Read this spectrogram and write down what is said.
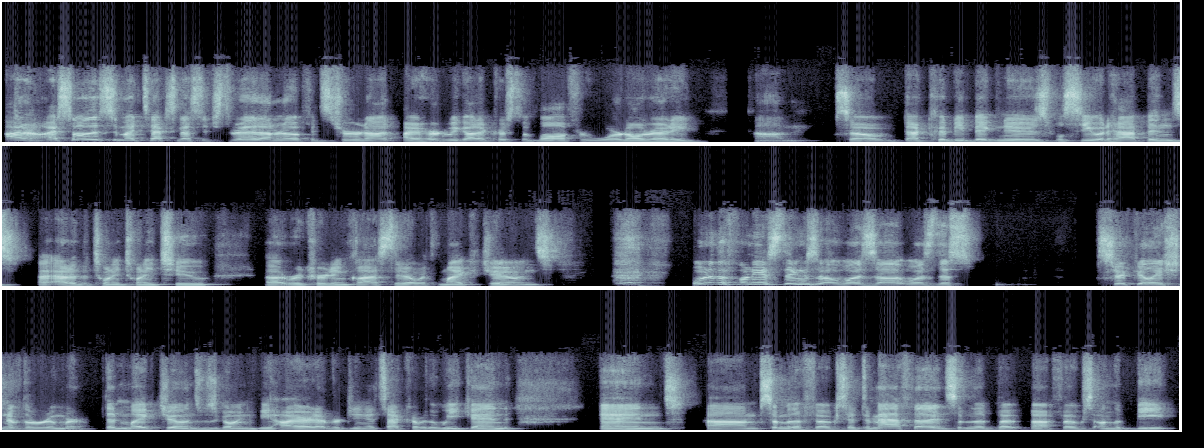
I don't know. I saw this in my text message thread. I don't know if it's true or not. I heard we got a crystal ball for Ward already. Um, so that could be big news. We'll see what happens uh, out of the 2022 uh, recruiting class there with Mike Jones. One of the funniest things though was uh, was this circulation of the rumor that Mike Jones was going to be hired at Virginia Tech over the weekend, and um, some of the folks at DeMatha and some of the uh, folks on the beat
